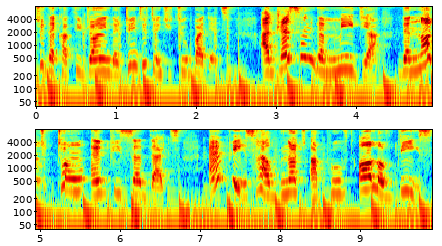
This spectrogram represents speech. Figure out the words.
to the cathedral in the 2022 budget. Addressing the media, the North Tone MP said that MPs have not approved all of these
